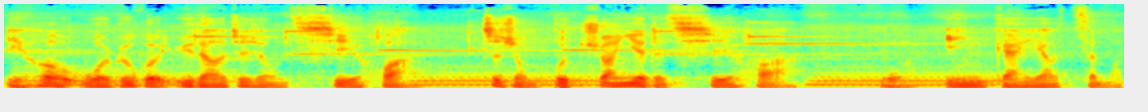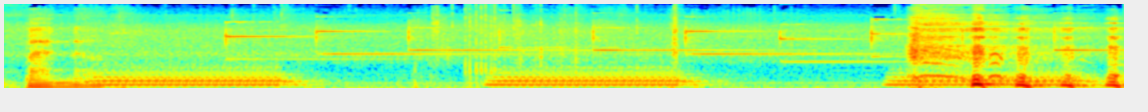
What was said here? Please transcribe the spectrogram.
以后我如果遇到这种企划，这种不专业的企划，我应该要怎么办呢？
